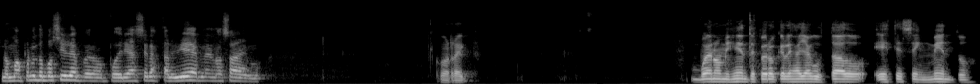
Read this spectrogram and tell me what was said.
lo más pronto posible, pero podría ser hasta el viernes, no sabemos. Correcto. Bueno, mi gente, espero que les haya gustado este segmento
